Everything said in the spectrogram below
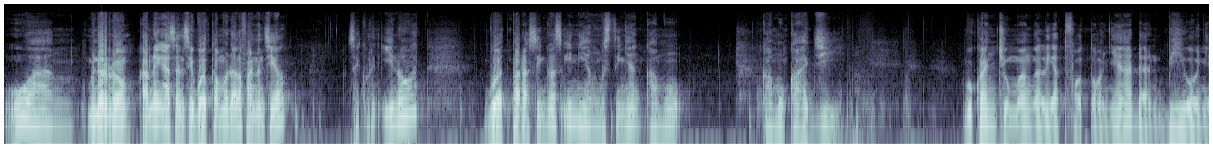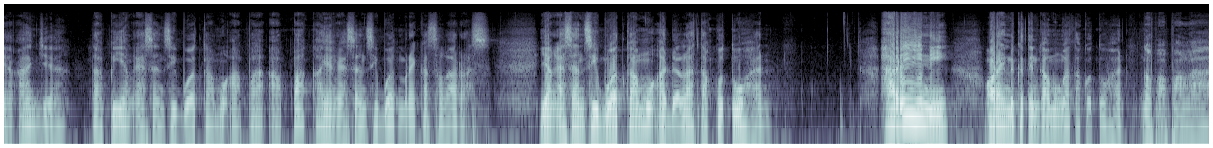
Uang Bener dong Karena yang esensi buat kamu adalah financial Security You know what Buat para singles Ini yang mestinya kamu Kamu kaji bukan cuma ngelihat fotonya dan bionya aja, tapi yang esensi buat kamu apa? Apakah yang esensi buat mereka selaras? Yang esensi buat kamu adalah takut Tuhan. Hari ini orang yang deketin kamu nggak takut Tuhan, nggak apa-apa lah,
